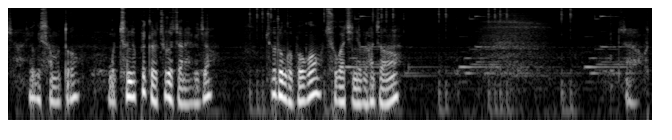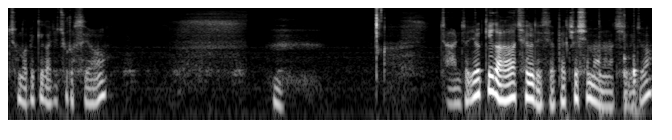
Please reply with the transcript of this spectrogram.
자 여기서 한번 또 5600개로 줄었잖아요 그죠? 줄은 거 보고 추가 진입을 하죠. 자 5500개까지 줄었어요 음. 자 이제 10개가 체결되어 있어요. 170만원어치 그죠?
